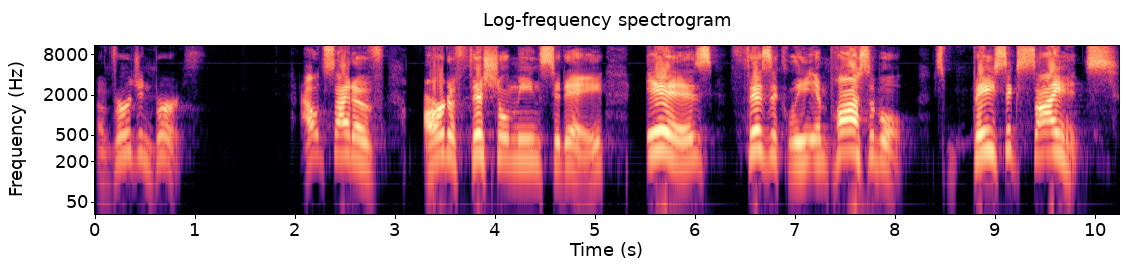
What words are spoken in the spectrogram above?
A virgin birth, outside of artificial means today, is physically impossible. It's basic science.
